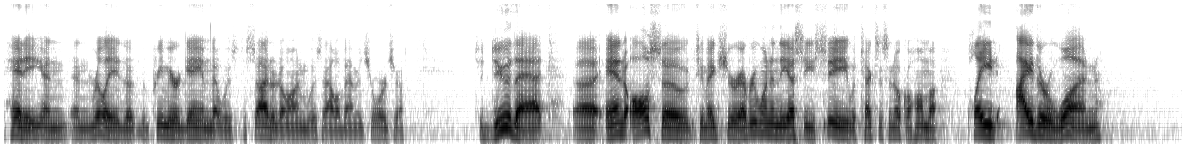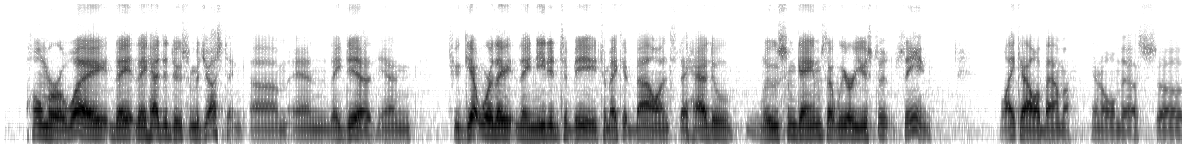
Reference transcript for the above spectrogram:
heady, and and really the, the premier game that was decided on was Alabama Georgia. To do that, uh, and also to make sure everyone in the SEC with Texas and Oklahoma played either one, home or away, they, they had to do some adjusting, um, and they did. And to get where they, they needed to be to make it balanced, they had to lose some games that we are used to seeing, like Alabama and Ole Miss, uh,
